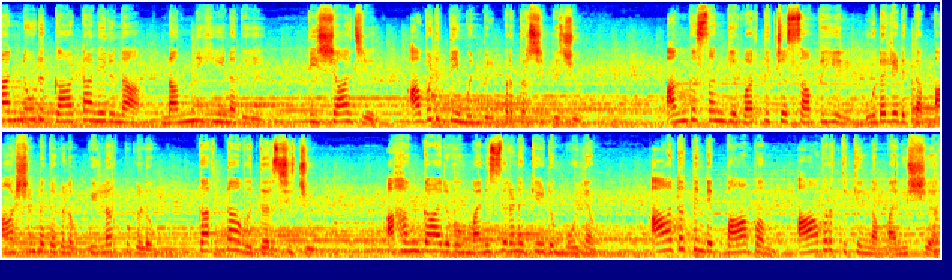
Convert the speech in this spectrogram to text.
തന്നോട് കാട്ടാനിരുന്ന നന്ദിഹീനതയെ പിശാജ് അവിടുത്തെ മുൻപിൽ പ്രദർശിപ്പിച്ചു. അംഗസംഖ്യ വർദ്ധിച്ച സഭയിൽ ഉടലെടുത്ത പാഷണ്ഡതകളും പിളർപ്പുകളും കർത്താവ് ദർശിച്ചു. അഹങ്കാരവും അനുസരണക്കേടും മൂലം ആദത്തിന്റെ പാപം ആവർത്തിക്കുന്ന മനുഷ്യർ.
